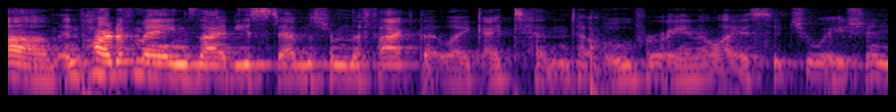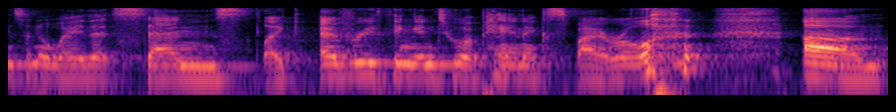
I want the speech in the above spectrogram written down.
um, and part of my anxiety stems from the fact that like I tend to overanalyze situations in a way that sends like everything into a panic spiral. um,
